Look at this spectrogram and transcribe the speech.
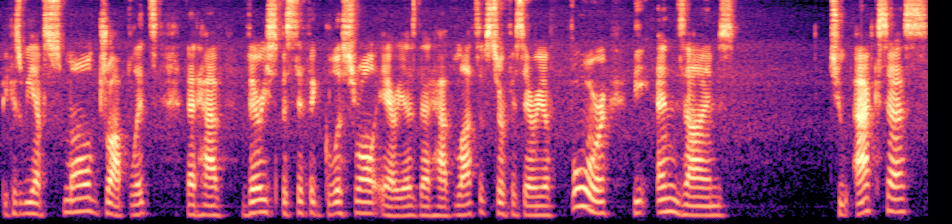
because we have small droplets that have very specific glycerol areas that have lots of surface area for the enzymes to access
